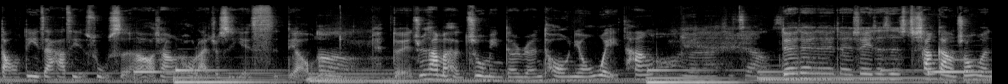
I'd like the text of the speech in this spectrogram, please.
倒地在他自己的宿舍，然后好像后来就是也死掉了。嗯，对，就是他们很著名的人头牛尾汤。哦，原来是这样子。对对对对，所以这是香港中文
